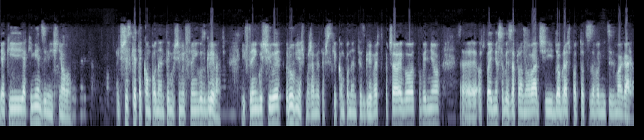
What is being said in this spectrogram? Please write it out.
jak i, jak i międzymięśniową. I wszystkie te komponenty musimy w treningu zgrywać. I w treningu siły również możemy te wszystkie komponenty zgrywać, tylko trzeba go odpowiednio, e, odpowiednio sobie zaplanować i dobrać pod to, co zawodnicy wymagają.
